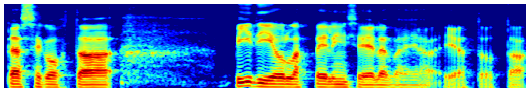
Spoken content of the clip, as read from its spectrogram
Tässä kohtaa piti olla pelin selvä ja, ja tota,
